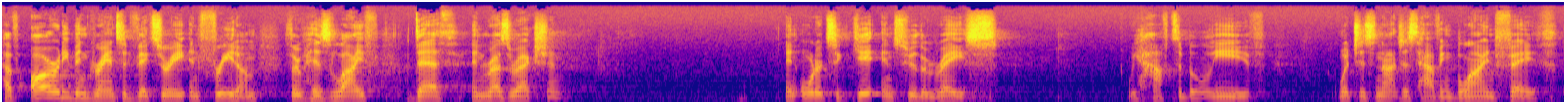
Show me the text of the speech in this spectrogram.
have already been granted victory and freedom through his life, death, and resurrection. In order to get into the race, we have to believe, which is not just having blind faith,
